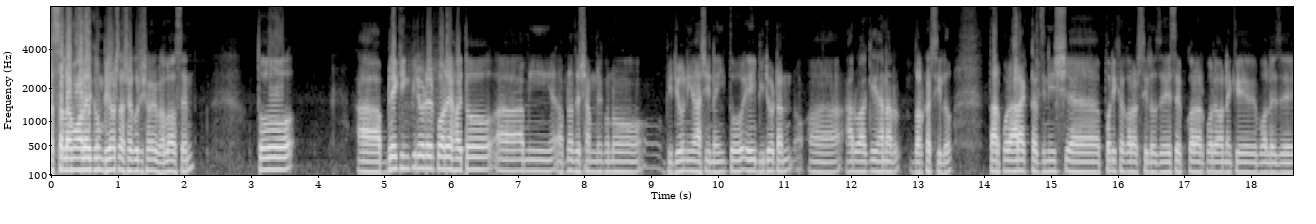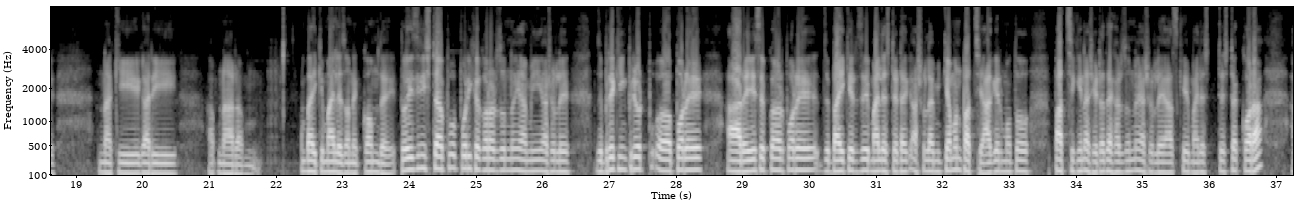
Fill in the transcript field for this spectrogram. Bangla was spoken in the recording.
আসসালামু আলাইকুম ভিউয়ার্স, আশা করি সবাই ভালো আছেন। তো ব্রেকিং পিরিয়ডের পরে হয়তো আমি আপনাদের সামনে কোনো ভিডিও নিয়ে আসি নাই। তো এই ভিডিওটা আরও আগে আনার দরকার ছিল। তারপরে আর একটা জিনিস পরীক্ষা করার ছিল যে এসএফ করার পরে অনেকে বলে যে, নাকি গাড়ি আপনার বাইকে মাইলেজ অনেক কম দেয়। তো এই জিনিসটা পরীক্ষা করার জন্যই আমি আসলে যে ব্রেকিং পিরিয়ড পরে আর এসএফ করার পরে যে বাইকের যে মাইলেজটা এটা আসলে আমি কেমন পাচ্ছি, আগের মতো পাচ্ছি কি না সেটা দেখার জন্যই আসলে আজকে মাইলেজ টেস্টটা করা,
